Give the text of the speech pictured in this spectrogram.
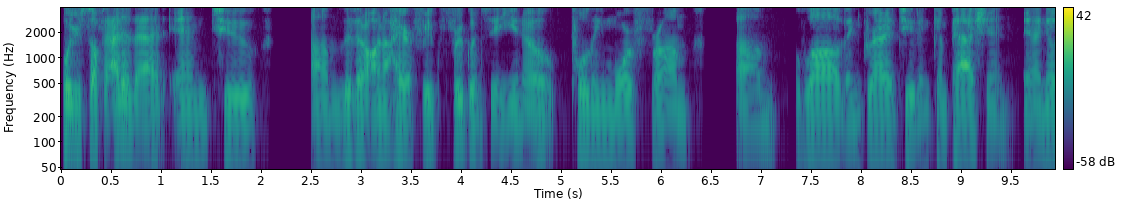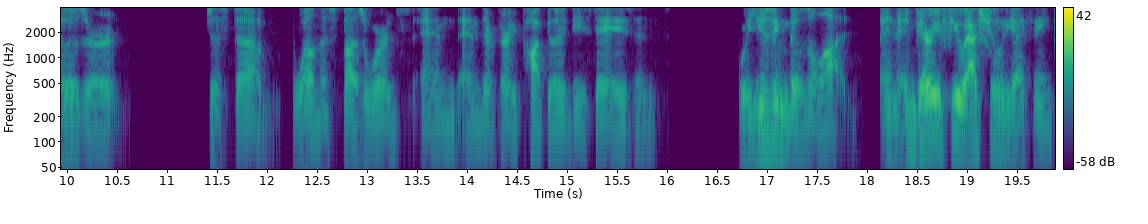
pull yourself out of that and to um, live it on a higher fre- frequency, you know, pulling more from um, love and gratitude and compassion. And I know those are just uh, wellness buzzwords and, and they're very popular these days. And we're using those a lot. and, and very few actually i think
